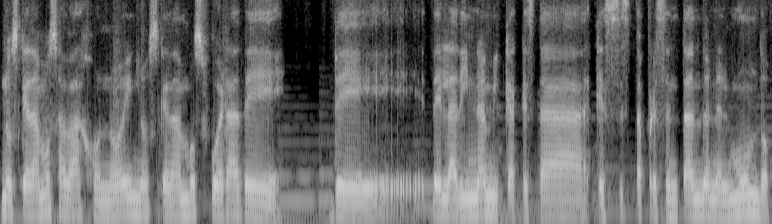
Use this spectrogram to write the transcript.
nos quedamos abajo, ¿no? Y nos quedamos fuera de, de, la dinámica que, está, que se está presentando en el mundo.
